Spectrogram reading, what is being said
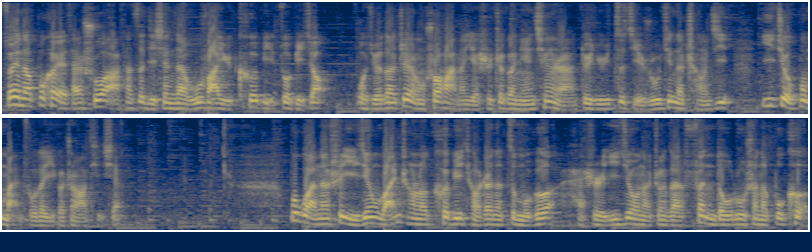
所以呢，布克也才说啊，他自己现在无法与科比做比较。我觉得这种说法呢，也是这个年轻人对于自己如今的成绩依旧不满足的一个重要体现。不管呢是已经完成了科比挑战的字母哥，还是依旧呢正在奋斗路上的布克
